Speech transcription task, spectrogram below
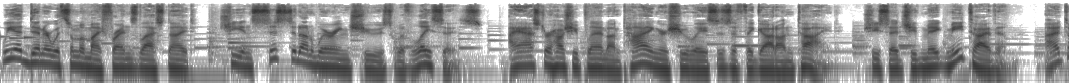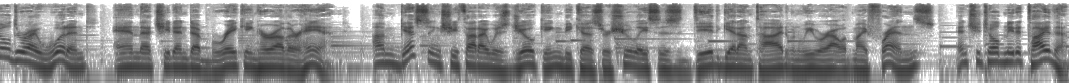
We had dinner with some of my friends last night. She insisted on wearing shoes with laces. I asked her how she planned on tying her shoelaces if they got untied. She said she'd make me tie them. I told her I wouldn't and that she'd end up breaking her other hand. I'm guessing she thought I was joking because her shoelaces did get untied when we were out with my friends, and she told me to tie them.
